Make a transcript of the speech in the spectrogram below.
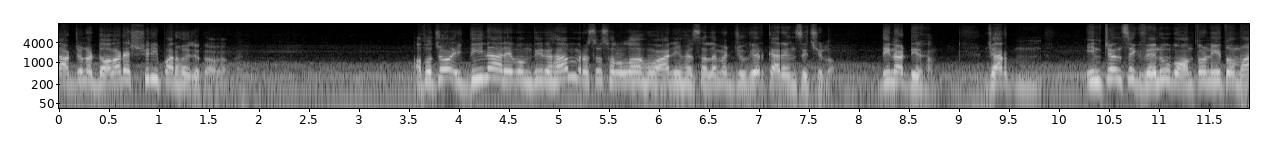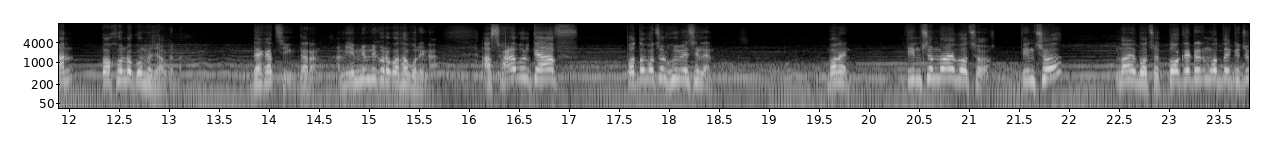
তার জন্য ডলারের সিঁড়ি পার হয়ে যেতে হবে অথচ এই দিনার এবং দিরহাম সাল্লাহ আলী হাসাল্লামের যুগের কারেন্সি ছিল, দিনার দিরহাম। যার ইন্টেন্সিক ভ্যালু বা অন্তর্নিহিত মান কখনো কমে যাবে না। দেখাচ্ছি, দাঁড়ান, আমি এমনি এমনি করে কথা বলি না। আর সাহাবুল কাফ কত বছর ঘুমিয়েছিলেন? বলেন, তিনশো নয় বছর, তিনশো নয় বছর। পকেটের মধ্যে কিছু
